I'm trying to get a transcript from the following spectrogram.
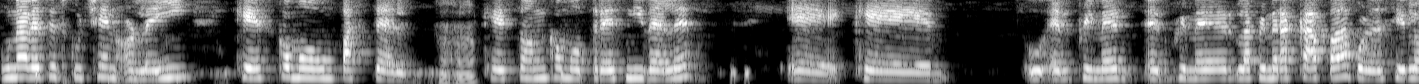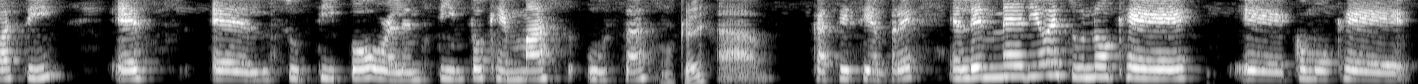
una vez escuché o leí que es como un pastel, que son como tres niveles, eh, que el primer, el primer, la primera capa, por decirlo así, es el subtipo o el instinto que más usas ah, casi siempre. El en medio es uno que eh, como que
